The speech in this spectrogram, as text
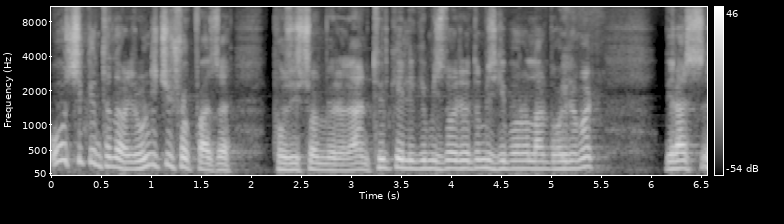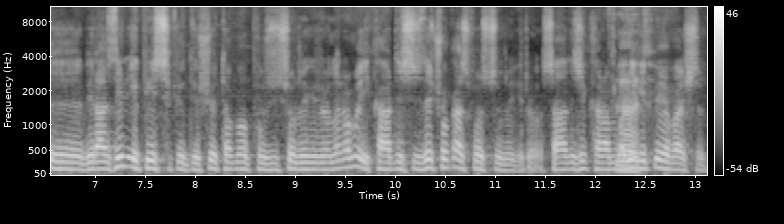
O sıkıntılar var. Onun için çok fazla pozisyon veriyorlar. Yani Türkiye Ligimizde oynadığımız gibi oralarda oynamak biraz e, biraz değil epey sıkıntı. Şu tamam pozisyona giriyorlar ama Icardi sizde çok az pozisyona giriyor. Sadece karambole Evet. gitmeye başladı.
